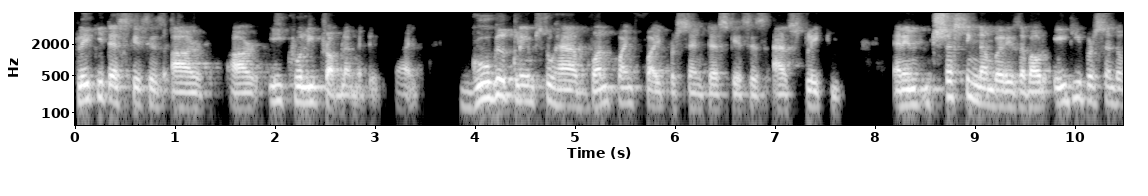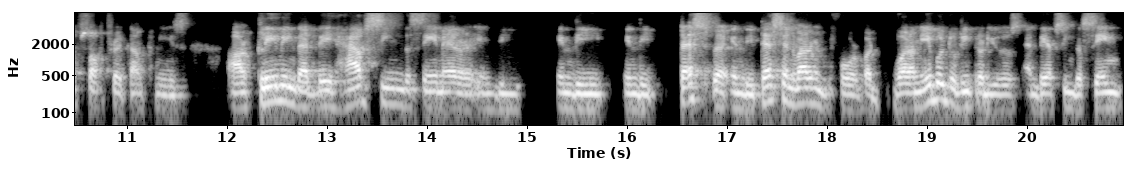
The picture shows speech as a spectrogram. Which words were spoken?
flaky test cases are, are equally problematic, right? Google claims to have 1.5% test cases as flaky. And an interesting number is about 80% of software companies are claiming that they have seen the same error in the in the in the test uh, in the test environment before, but were unable to reproduce, and they have seen the same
